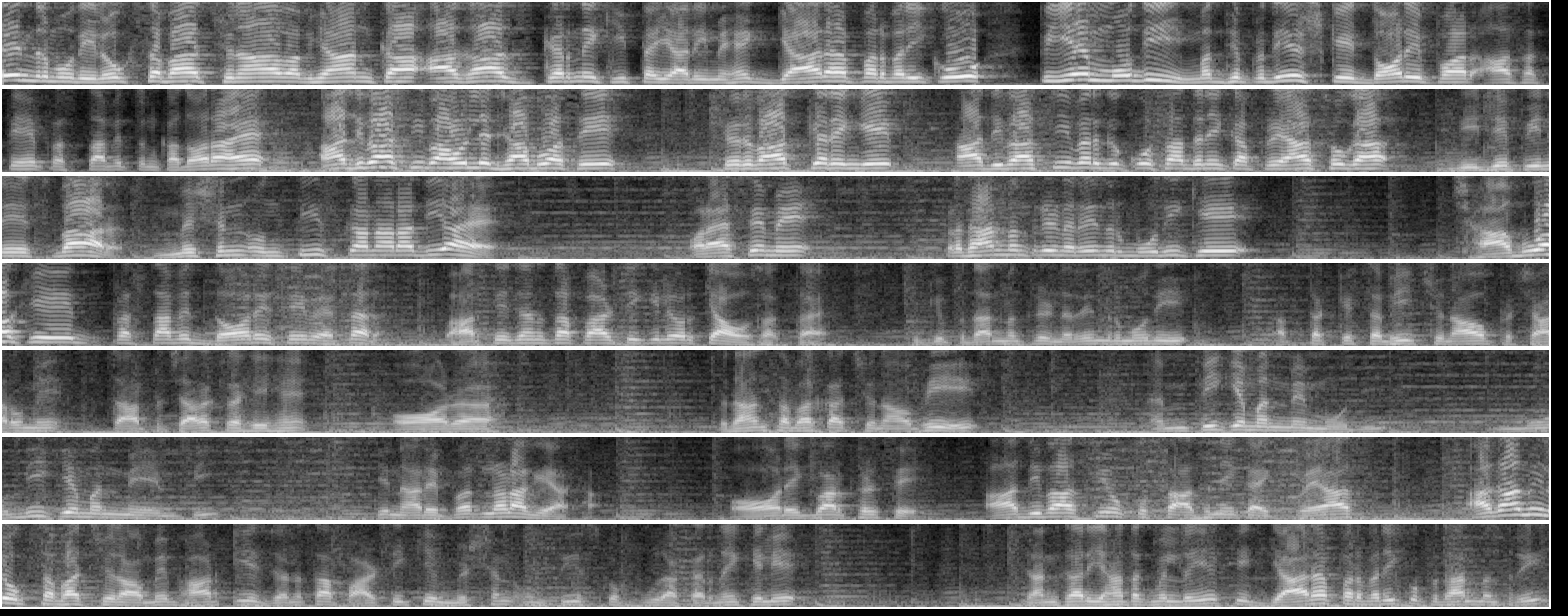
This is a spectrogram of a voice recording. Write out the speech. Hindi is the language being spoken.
नरेंद्र मोदी लोकसभा चुनाव अभियान का आगाज़ करने की तैयारी में है। 11 फरवरी को पीएम मोदी मध्य प्रदेश के दौरे पर आ सकते हैं। प्रस्तावित उनका दौरा है। आदिवासी बाहुल्य झाबुआ से शुरुआत करेंगे। आदिवासी वर्ग को साधने का प्रयास होगा। बीजेपी ने इस बार मिशन 29 का नारा दिया है। और ऐसे में प्रधानमंत्री नरेंद्र मोदी के झाबुआ के प्रस्तावित दौरे से बेहतर भारतीय जनता पार्टी के लिए और क्या हो सकता है? क्योंकि प्रधानमंत्री नरेंद्र मोदी अब तक के सभी चुनाव प्रचारों में स्टार प्रचारक रहे हैं और विधानसभा का चुनाव भी एमपी के मन में मोदी मोदी के मन में एमपी के नारे पर लड़ा गया था। और एक बार फिर से आदिवासियों को साधने का एक प्रयास आगामी लोकसभा चुनाव में भारतीय जनता पार्टी के मिशन 29 को पूरा करने के लिए। जानकारी यहाँ तक मिल रही है कि 11 फरवरी को प्रधानमंत्री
